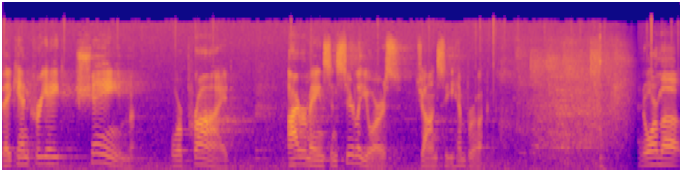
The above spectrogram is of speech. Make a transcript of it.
They can create shame or pride. I remain sincerely yours, John C. Hembrook. Norma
